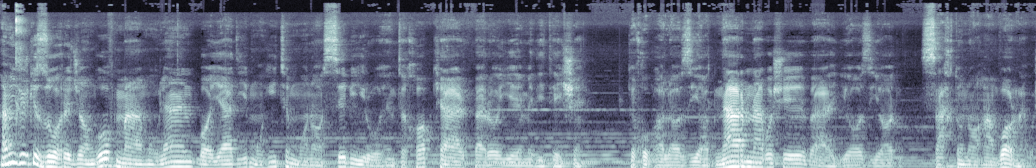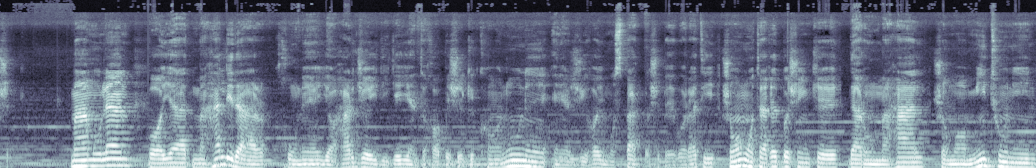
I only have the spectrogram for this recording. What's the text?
همینجور که زهر جان گفت معمولا باید یه محیط مناسبی رو انتخاب کرد برای مدیتیشن که خب حالا زیاد نرم نباشه و یا زیاد سخت و ناهموار نباشه. معمولا باید محلی در خونه یا هر جای دیگه انتخاب بشه که کانون انرژی های مثبت باشه. به عبارتی شما معتقد باشین که در اون محل شما می‌تونین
